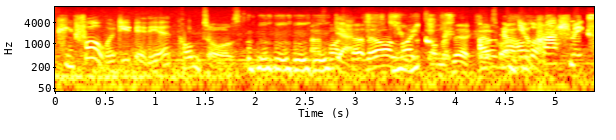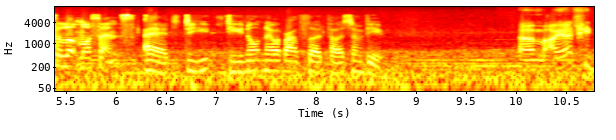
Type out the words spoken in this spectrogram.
Looking forward, you idiot. Contours. What, Yeah. there, there are You lights look- on the vehicle Oh, well. no. Your on. crash makes a lot more sense. Ed, do you do you not know about third person view? Um, I actually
